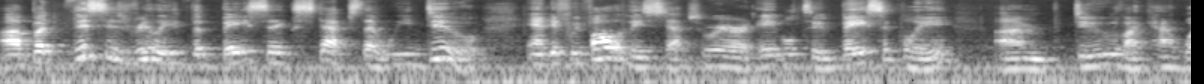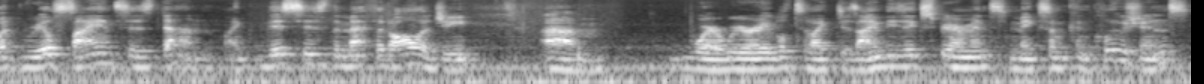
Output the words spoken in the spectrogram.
Uh, but this is really the basic steps that we do. And if we follow these steps, we are able to basically um, do like how, what real science is done. Like this is the methodology. Um, where we were able to like design these experiments, make some conclusions,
